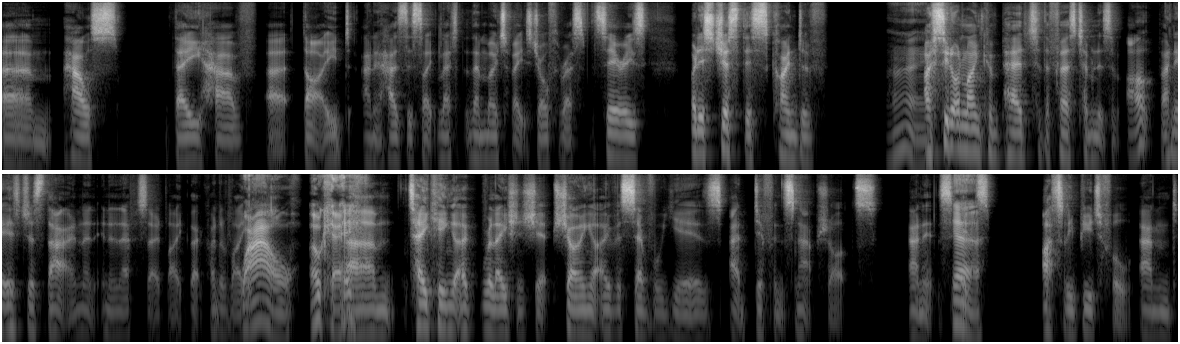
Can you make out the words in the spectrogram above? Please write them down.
um, house, they have uh, died, and it has this like letter that then motivates Joel for the rest of the series. But it's just this kind of Right. I've seen it online compared to the first ten minutes of Up, and it is just that in an, in an episode, like that kind of like wow. Okay. um, taking a relationship, showing it over several years at different snapshots, and it's Yeah. it's utterly beautiful and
